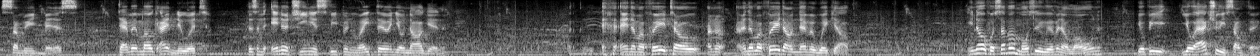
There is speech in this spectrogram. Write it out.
submarine menace. Damn it, Mug, I knew it. There's an inner genius sleeping right there in your noggin. And I'm afraid to, I'm, and I'm afraid I'll never wake up. You know, for someone mostly living alone, you'll be, you're actually something.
